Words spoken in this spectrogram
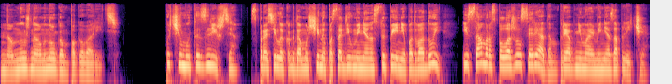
«Нам нужно о многом поговорить». «Почему ты злишься?» — спросила, когда мужчина посадил меня на ступени под водой и сам расположился рядом, приобнимая меня за плечи.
